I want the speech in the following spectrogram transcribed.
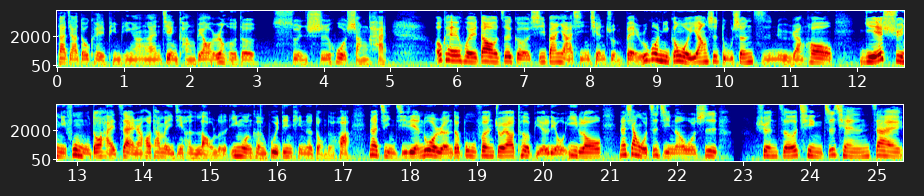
大家都可以平平安安、健康，不要有任何的。损失或伤害。OK，回到这个西班牙行前准备。如果你跟我一样是独生子女，然后也许你父母都还在，然后他们已经很老了，英文可能不一定听得懂的话，那紧急联络人的部分就要特别留意喽。那像我自己呢，我是选择请之前在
